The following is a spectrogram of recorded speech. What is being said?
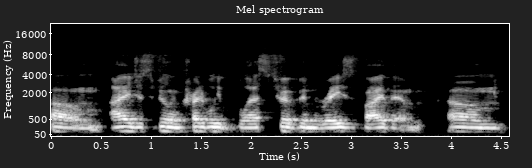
um, I just feel incredibly blessed to have been raised by them. Um,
